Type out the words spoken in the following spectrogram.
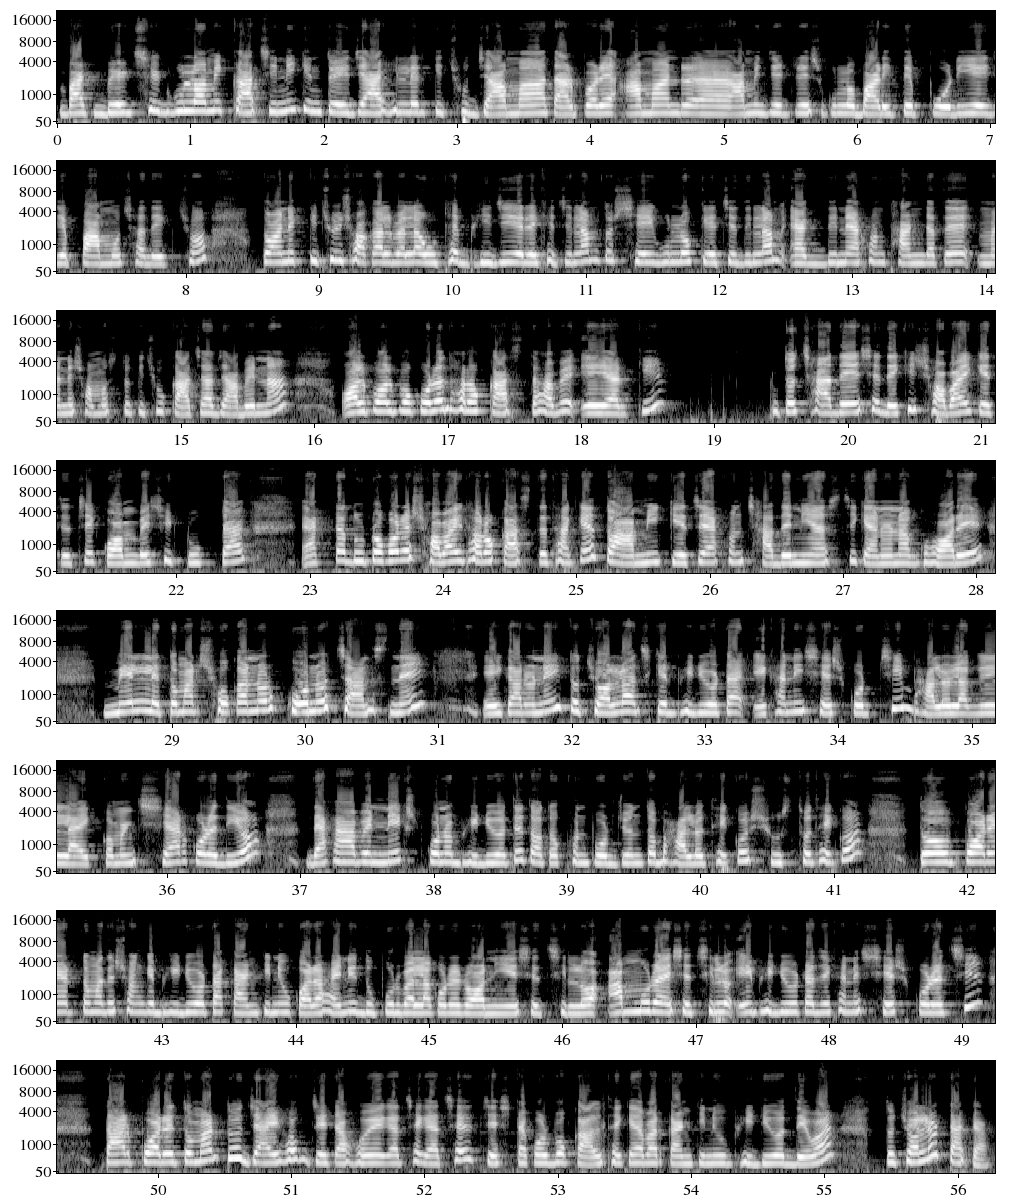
বাট বেডশিটগুলো আমি কাচিনি, কিন্তু এই যে আহিলের কিছু জামা, তারপরে আমার আমি যে ড্রেসগুলো বাড়িতে পরি, এই যে পামোছা দেখছ, তো অনেক কিছুই সকালবেলা উঠে ভিজিয়ে রেখেছিলাম, তো সেইগুলো কেচে দিলাম। একদিনে এখন ঠান্ডাতে মানে সমস্ত কিছু কাচা যাবে না। অল্প অল্প করে ধরো কাচতে হবে, এই আর কি। তো ছাদে এসে দেখি সবাই কেচেছে, কম বেশি টুকটাক। একটা দুটো করে সবাই ধরো কাচতে থাকে, তো আমি কেচে এখন ছাদে নিয়ে আসছি, কেননা ঘরে মেললে তোমার শোকানোর কোনো চান্স নেই, এই কারণেই। তো চলো আজকের ভিডিওটা এখানেই শেষ করছি। ভালো লাগলে লাইক কমেন্ট শেয়ার করে দিও। দেখা হবে নেক্সট কোনো ভিডিওতে। ততক্ষণ পর্যন্ত ভালো থেকো, সুস্থ থেকো। তো পরে আর তোমাদের সঙ্গে ভিডিওটা কন্টিনিউ করা হয়নি। দুপুরবেলা করে রনি এসেছিল, আম্মুরা এসেছিল। এই ভিডিওটা যেখানে শেষ করেছি তারপরে তোমার তো যাই হোক, যেটা হয়ে গেছে গেছে, চেষ্টা করব কাল থেকে আবার কন্টিনিউ ভিডিও দেওয়ার। তো চলো, টাটা।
